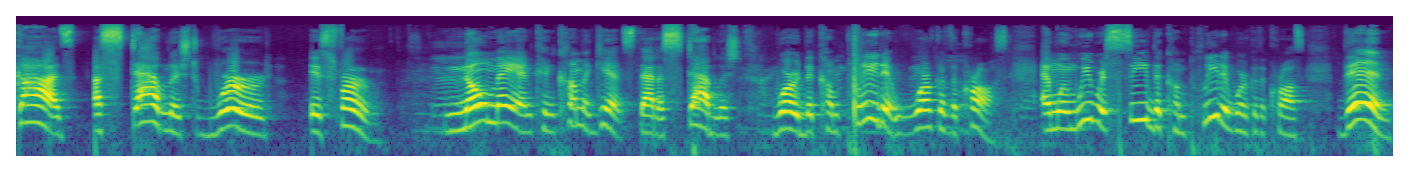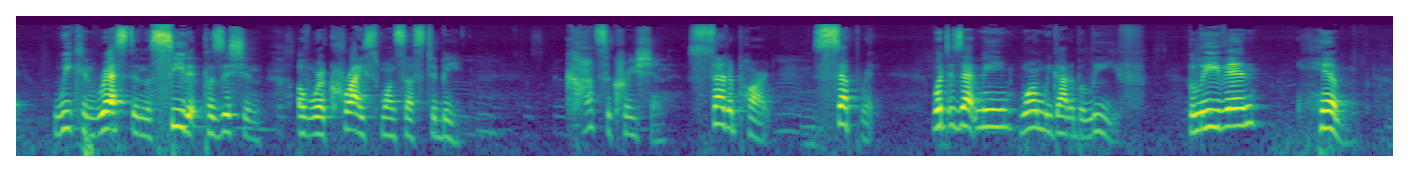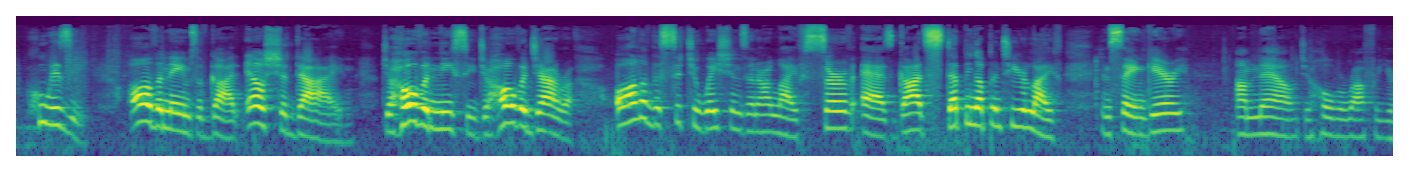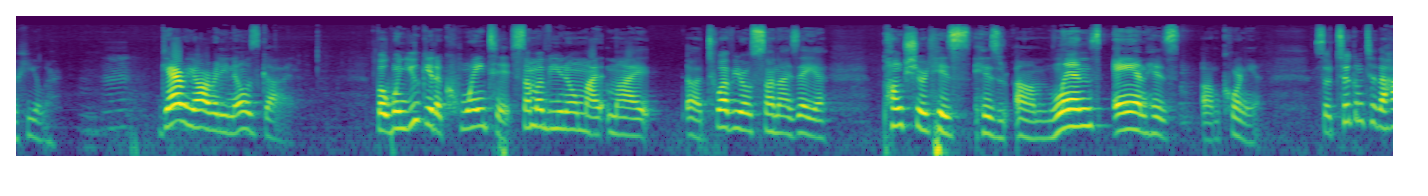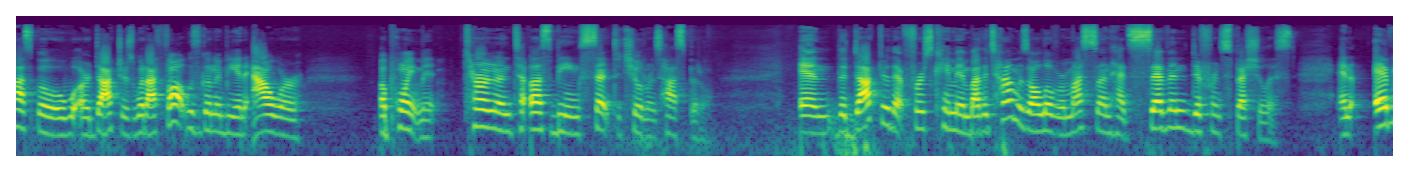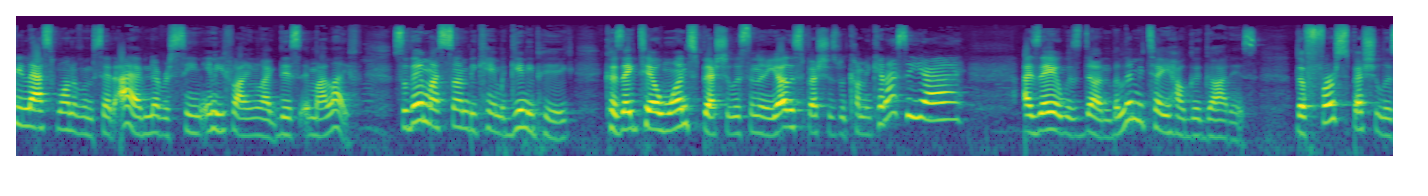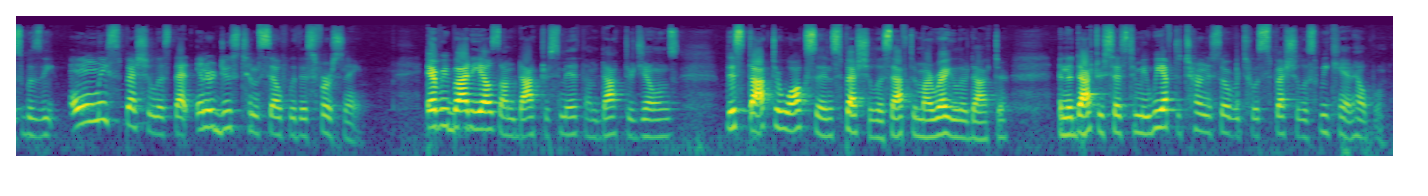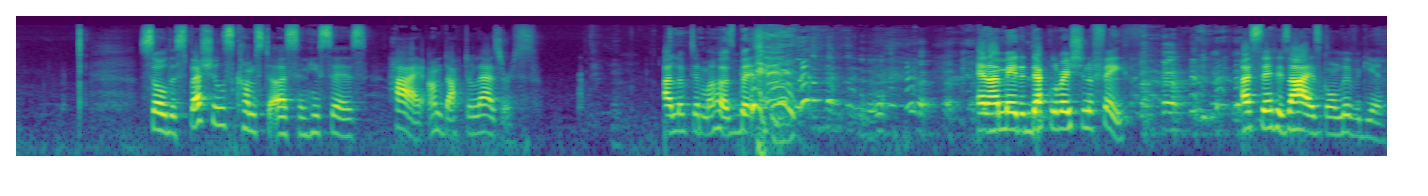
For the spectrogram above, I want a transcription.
God's established word is firm. No man can come against that established word, the completed work of the cross. And when we receive the completed work of the cross, then we can rest in the seated position of where Christ wants us to be. Consecration, set apart, separate. What does that mean? One, we got to believe. Believe in Him. Who is He? All the names of God El Shaddai, Jehovah Nisi, Jehovah Jireh. All of the situations in our life serve as God stepping up into your life and saying, Gary, I'm now Jehovah Rapha, your healer. Mm-hmm. Gary already knows God. But when you get acquainted, some of you know my, my 12 uh, year old son Isaiah punctured his, his um, lens and his um, cornea. So took him to the hospital or doctors. What I thought was going to be an hour appointment turned into us being sent to Children's Hospital. And the doctor that first came in, by the time it was all over, my son had seven different specialists. And every last one of them said, I have never seen anything like this in my life. So then my son became a guinea pig because they tell one specialist and then the other specialist would come in, Can I see your eye? Isaiah was done. But let me tell you how good God is. The first specialist was the only specialist that introduced himself with his first name. Everybody else, I'm Dr. Smith, I'm Dr. Jones. This doctor walks in, specialist, after my regular doctor, and the doctor says to me, We have to turn this over to a specialist. We can't help him. So the specialist comes to us and he says, Hi, I'm Dr. Lazarus. I looked at my husband and I made a declaration of faith. I said, His eye is going to live again.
